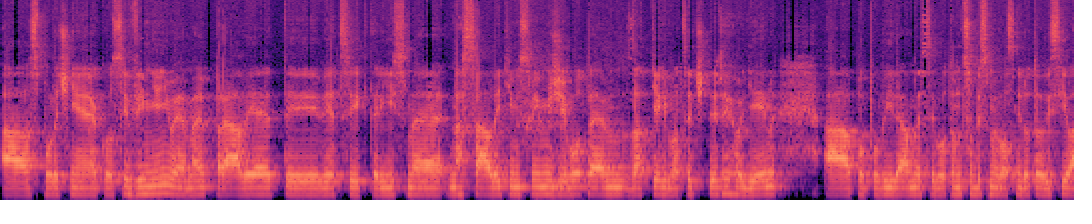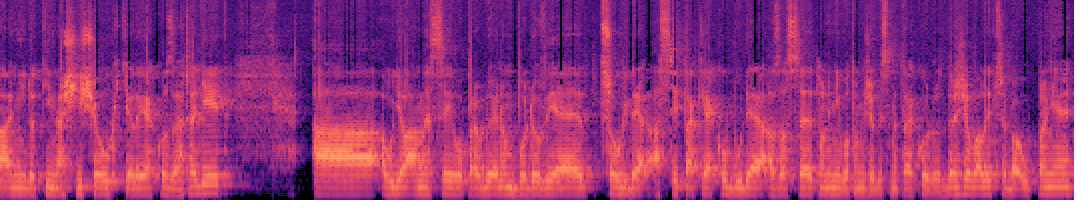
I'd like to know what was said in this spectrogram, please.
a společně jako si vyměňujeme právě ty věci, které jsme nasáli tím svým životem za těch 24 hodin a popovídáme si o tom, co bychom vlastně do toho vysílání, do té naší show chtěli jako zařadit a, uděláme si opravdu jenom bodově, co kde asi tak jako bude a zase to není o tom, že bychom to jako dodržovali třeba úplně,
